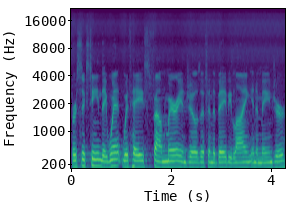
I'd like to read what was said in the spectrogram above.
Verse 16, they went with haste, found Mary and Joseph and the baby lying in a manger.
